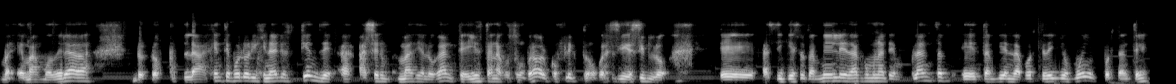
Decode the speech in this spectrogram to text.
más moderadas. la gente pueblo originario tiende a, ser más dialogante, ellos están acostumbrados al conflicto, por así decirlo. Eh, así que eso también le da como una templanza, eh, también el aporte de ellos muy importante.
